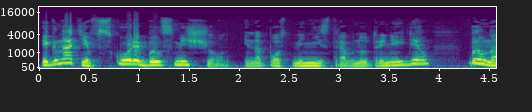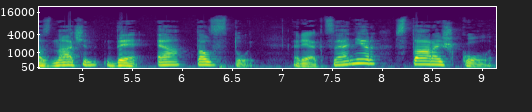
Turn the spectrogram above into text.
Игнатьев вскоре был смещен, и на пост министра внутренних дел был назначен Д.А. Толстой, реакционер старой школы,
